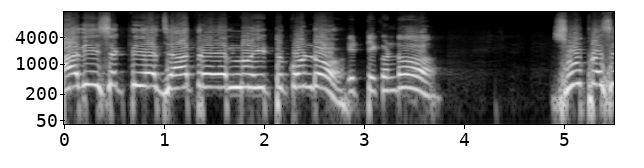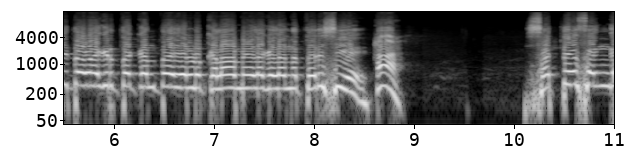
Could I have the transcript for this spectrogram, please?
ಆದಿಶಕ್ತಿಯ ಜಾತ್ರೆಯನ್ನು ಇಟ್ಟುಕೊಂಡು ಇಟ್ಟುಕೊಂಡು ಸುಪ್ರಸಿದ್ಧವಾಗಿರ್ತಕ್ಕಂತ ಎರಡು ಕಲಾಮೇಳಗಳನ್ನು ತರಿಸಿ ಹಾ. ಸತ್ಯ ಸಂಘ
